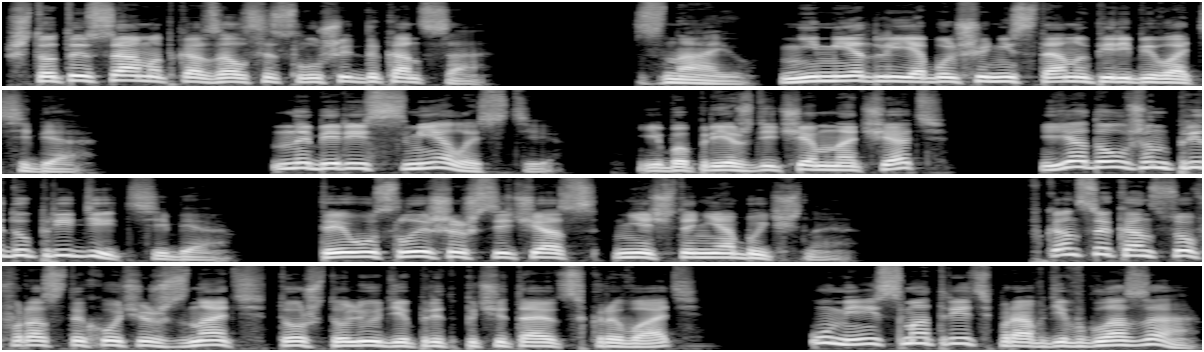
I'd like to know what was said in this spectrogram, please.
что ты сам отказался слушать до конца. Знаю, немедли я больше не стану перебивать тебя. Наберись смелости, ибо прежде чем начать, я должен предупредить тебя. Ты услышишь сейчас нечто необычное. В конце концов, раз ты хочешь знать то, что люди предпочитают скрывать, умей смотреть правде в глаза.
